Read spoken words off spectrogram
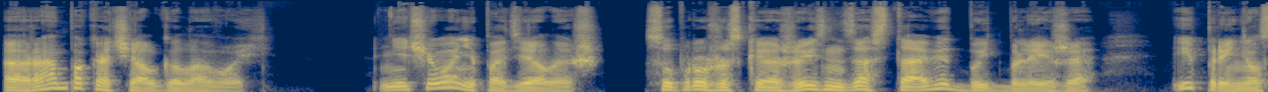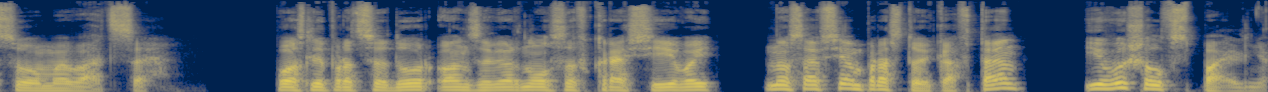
Арам покачал головой. «Ничего не поделаешь, супружеская жизнь заставит быть ближе», и принялся умываться. После процедур он завернулся в красивый, но совсем простой кафтан и вышел в спальню.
